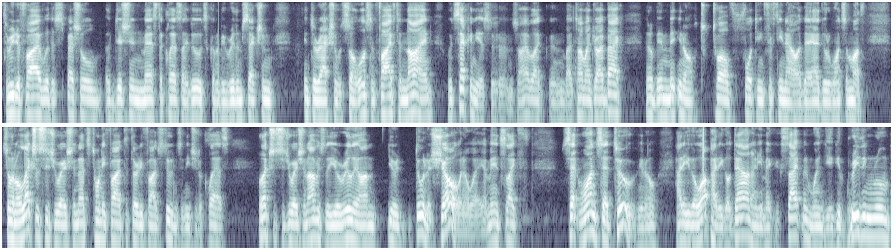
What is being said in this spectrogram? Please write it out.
3 to 5 with a special edition master class I do. It's going to be rhythm section interaction with soloists, and 5 to 9 with second year students. So I have like, by the time I drive back, it'll be, you know, 12, 14, 15 hour day. I do it once a month. So in a lecture situation, that's 25 to 35 students in each of the class. A lecture situation, obviously, you're really on, you're doing a show in a way. I mean, it's like set one, set two. You know, how do you go up? How do you go down? How do you make excitement? When do you give breathing room?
